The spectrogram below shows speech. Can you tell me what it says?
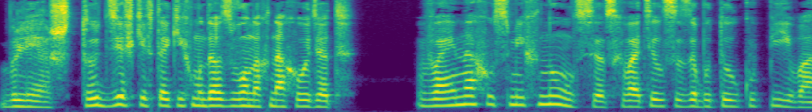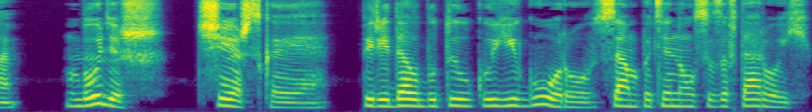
Бля, что девки в таких мудозвонах находят? Войнах усмехнулся, схватился за бутылку пива. «Будешь? Чешское». Передал бутылку Егору, сам потянулся за второй.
